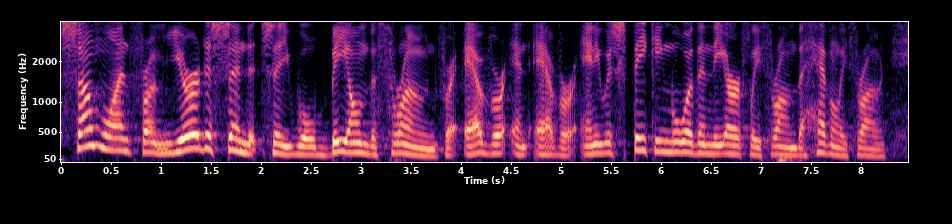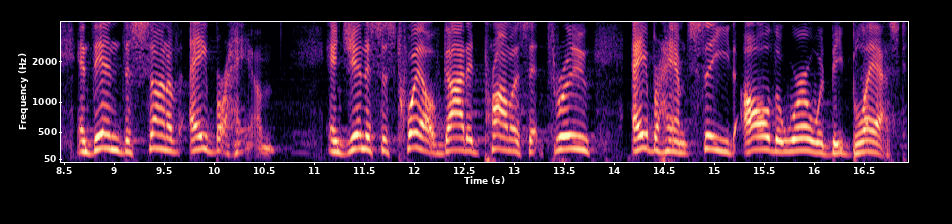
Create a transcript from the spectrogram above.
someone from your descendancy will be on the throne forever and ever. And he was speaking more than the earthly throne, the heavenly throne. And then the son of Abraham. In Genesis 12, God had promised that through Abraham's seed, all the world would be blessed.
